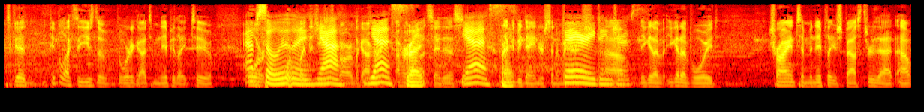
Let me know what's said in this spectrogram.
It's good. People like to use the, the word of God to manipulate too. Or- Or, Absolutely, play the Jesus yeah. card. Like I Yes. heard, I heard Right. God say this. Yes. That Right. can be dangerous in a Very dangerous. Um, you gotta you gotta avoid trying to manipulate your spouse through that. Uh,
